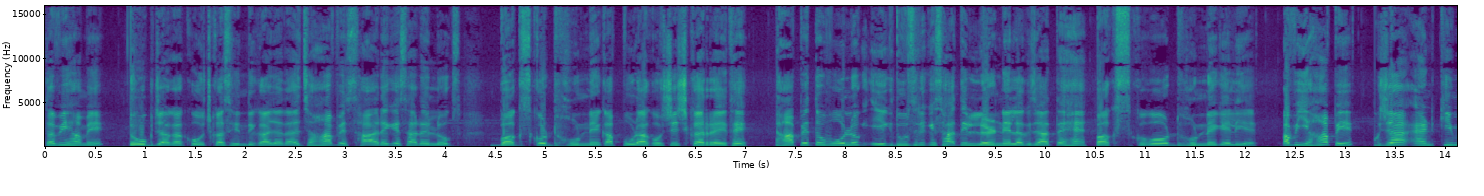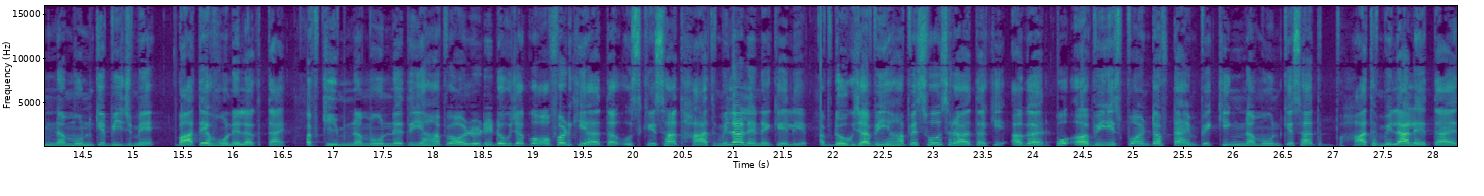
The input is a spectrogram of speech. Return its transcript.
तभी हमें डोगजा का कोच का सीन दिखाया जाता है, जहाँ पे सारे के सारे लोग बग्स को ढूँढने का पूरा कोशिश कर रहे थे। यहाँ पे तो वो लोग एक दूसरे के साथ ही लड़ने लग जाते हैं बग्स को ढूँढने के लिए। अब यहाँ पे डोगजा एंड किम नमून के बीच में बातें होने लगता है। अब किम नमून ने तो यहाँ पे ऑलरेडी डोगजा को ऑफ़र किया था, उसके साथ हाथ मिला लेने के लिए। अब डोगजा भी यहाँ पे सोच रहा था कि अगर वो अभी इस पॉइंट ऑफ़ टाइम पे किंग नमून के साथ हाथ मिला लेता है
